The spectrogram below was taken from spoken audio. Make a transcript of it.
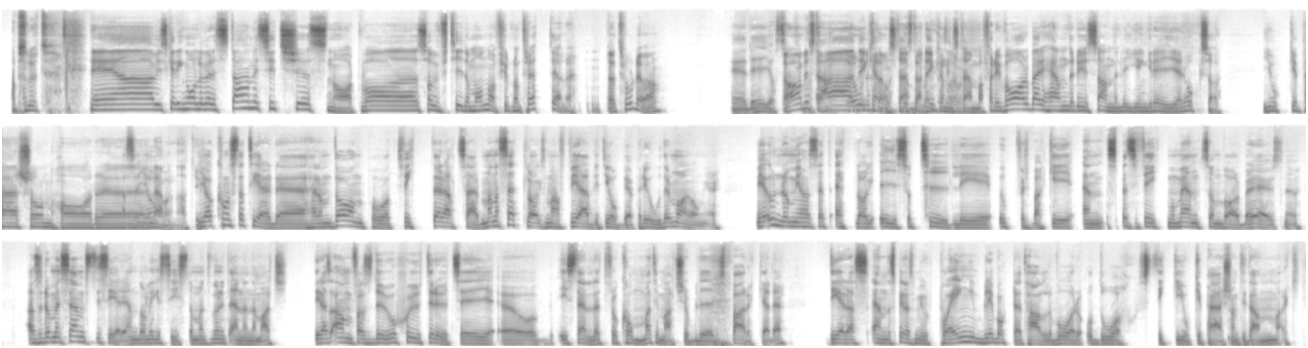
Absolut. Eh, vi ska ringa Oliver Stanisic eh, snart. Vad sa vi för tid om honom? 14.30 eller? Jag tror det, va? Eh, Det är Josef. Ja, det stämmer. Jo, det, det kan nog stämmer. stämma. Det kan nog stämma. För i Varberg händer det ju sannerligen grejer också. Jocke Persson har eh, Alltså, jag, lämnat. Ju. jag konstaterade häromdagen på Twitter att så här, man har sett lag som har haft jävligt jobbiga perioder många gånger. Men jag undrar om jag har sett ett lag i så tydlig uppförsbacke i en specifikt moment som Varberg är just nu. Alltså de är sämst i serien, de ligger sist, de har inte vunnit en enda match. Deras anfallsduo skjuter ut sig och- istället för att komma till match och blir sparkade. Deras enda spelare som gjort poäng blir borta ett halvår och då sticker Jocke Persson till Danmark.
